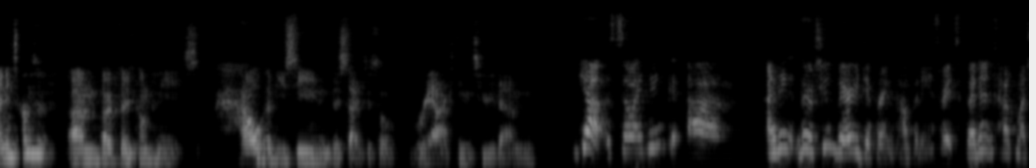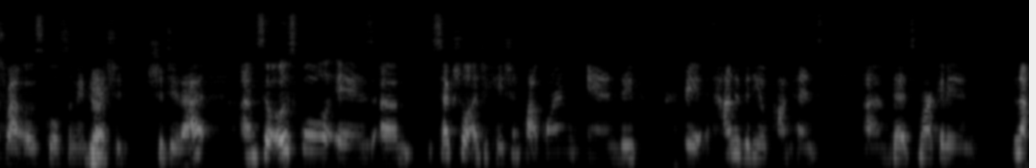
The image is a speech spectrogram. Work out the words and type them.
And in terms of um, both those companies, how have you seen the sector sort of reacting to them? Yeah, so I think um, I think they're two very different companies, right? So I didn't talk much about O School, so maybe yeah. I should should do that. Um, so O School is a sexual education platform, and they create a ton of video content um, that's marketed. Not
